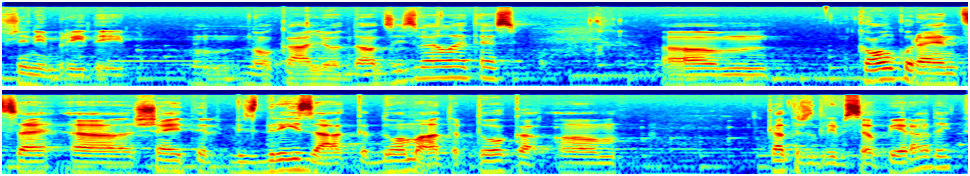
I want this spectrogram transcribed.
šī brīdī no kā ļoti daudz izvēlēties. Um, konkurence uh, šeit ir visdrīzāk domāta ar to, ka um, katrs grib sev pierādīt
